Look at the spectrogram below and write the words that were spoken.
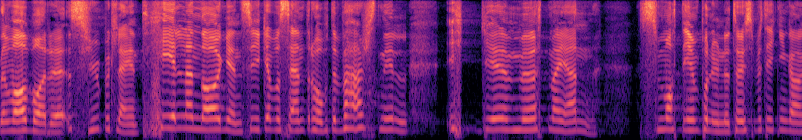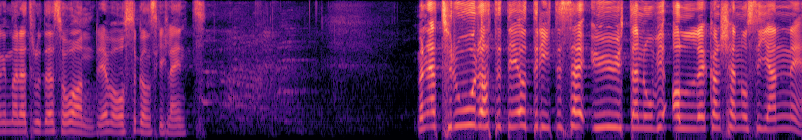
Det var bare superkleint. Hele den dagen så gikk jeg på senteret og håpte 'Vær snill, ikke møt meg igjen'. Smatt inn på en undertøysbutikk en gang når jeg trodde jeg så han. Det var også ganske kleint. Men jeg tror at det å drite seg ut er noe vi alle kan kjenne oss igjen i.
